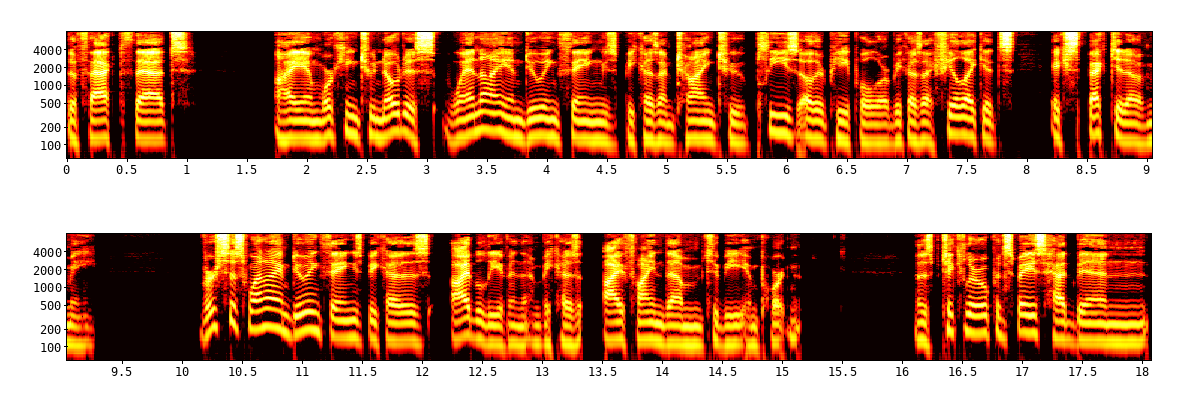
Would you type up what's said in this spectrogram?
the fact that I am working to notice when I am doing things because I'm trying to please other people or because I feel like it's expected of me versus when I'm doing things because I believe in them, because I find them to be important. This particular open space had been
